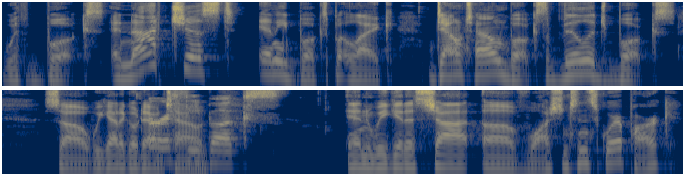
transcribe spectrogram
with books and not just any books, but like downtown books, village books. So we got to go downtown earthy books and we get a shot of Washington Square Park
